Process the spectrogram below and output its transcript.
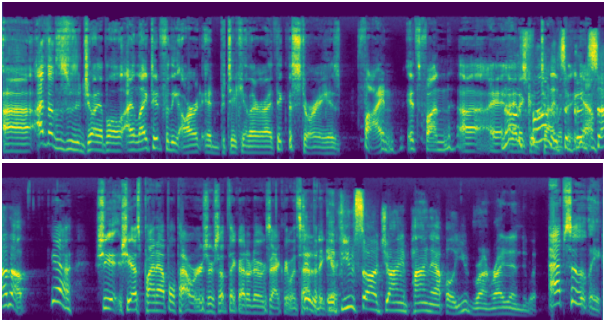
I thought this was enjoyable. I liked it for the art in particular. I think the story is fine. It's fun. Uh, I, no, I it's fun. It's a it. good yeah. setup. Yeah, she she has pineapple powers or something. I don't know exactly what's Dude, happening. If you saw a giant pineapple, you'd run right into it. Absolutely.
